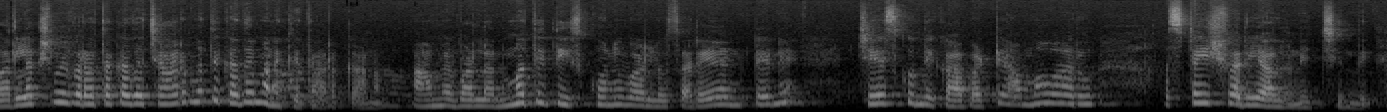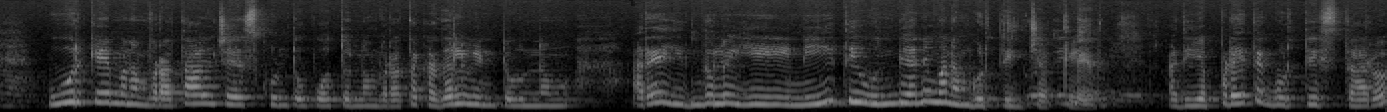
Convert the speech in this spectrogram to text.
వరలక్ష్మి వ్రత కథ చారుమతి కథే మనకి తారకాణం. ఆమె వాళ్ళ అనుమతి తీసుకొని వాళ్ళు సరే అంటేనే చేసుకుంది కాబట్టి అమ్మవారు అష్టైశ్వర్యాలను ఇచ్చింది. ఊరికే మనం వ్రతాలు చేసుకుంటూ పోతున్నాం వ్రత కథలు వింటూ ఉన్నాం అరే ఇందులో ఈ నీతి ఉంది అని మనం గుర్తించట్లేదు. అది ఎప్పుడైతే గుర్తిస్తారో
